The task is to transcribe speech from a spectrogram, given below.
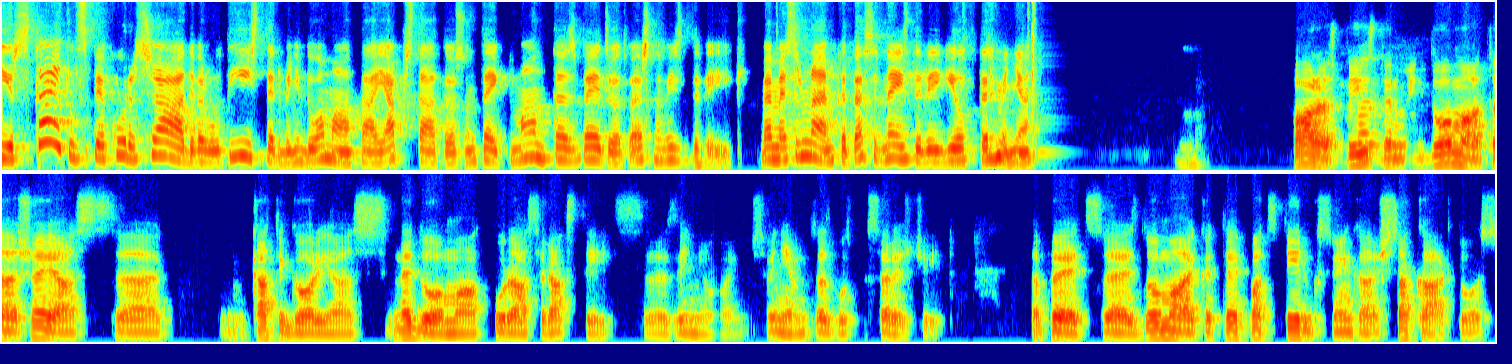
ir skaitlis, pie kura šādi varbūt īstermiņa domātāji apstātos un teikt, man tas beidzot vairs nav izdevīgi? Vai mēs runājam, ka tas ir neizdevīgi ilgtermiņā? Pārasti īstermiņa domātāji šajās eh, kategorijās nedomā, kurās ir rakstīts eh, ziņojums. Viņiem tas būs sarežģīti. Tāpēc eh, es domāju, ka te pats tirgus vienkārši sakārtos.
